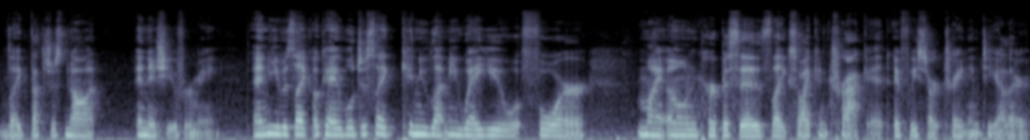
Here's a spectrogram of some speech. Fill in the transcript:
Like, that's just not an issue for me. And he was like, okay, well, just like, can you let me weigh you for my own purposes, like, so I can track it if we start training together?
